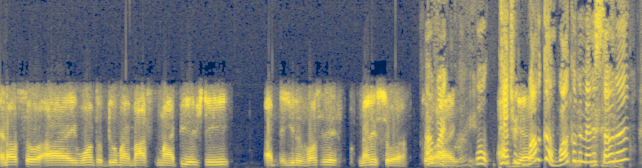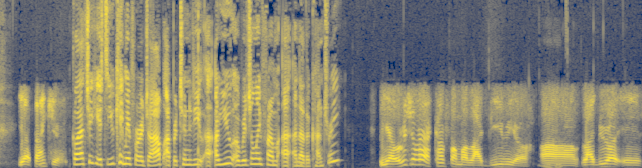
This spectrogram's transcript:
And also, I want to do my master, my PhD at the University of Minnesota. So All right. I, well, Patrick, welcome. Welcome to Minnesota. Yeah, thank you. Glad you're here. So you came here for a job opportunity. Uh, are you originally from uh, another country? Yeah, originally I come from uh, Liberia. Mm-hmm. Uh, Liberia is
